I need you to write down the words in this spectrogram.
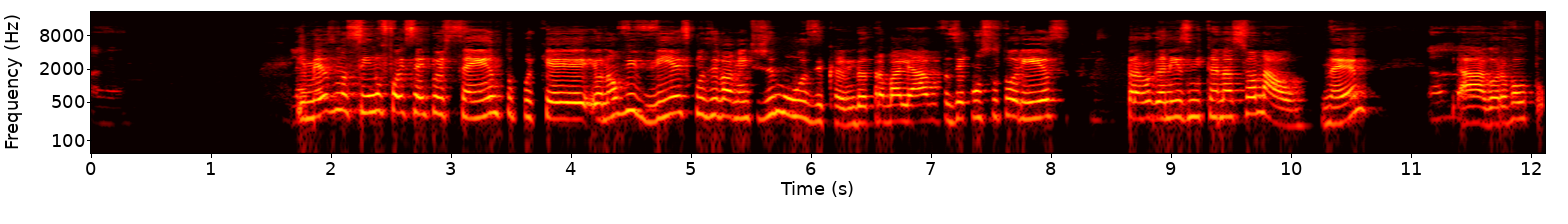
É. E mesmo assim não foi 100%, porque eu não vivia exclusivamente de música. Eu ainda trabalhava, fazia consultorias para organismo internacional, né? Uhum. Ah, agora voltou.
